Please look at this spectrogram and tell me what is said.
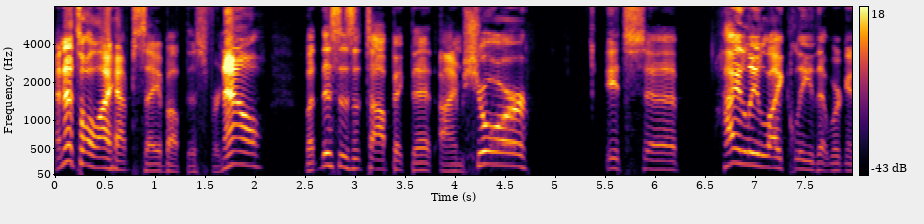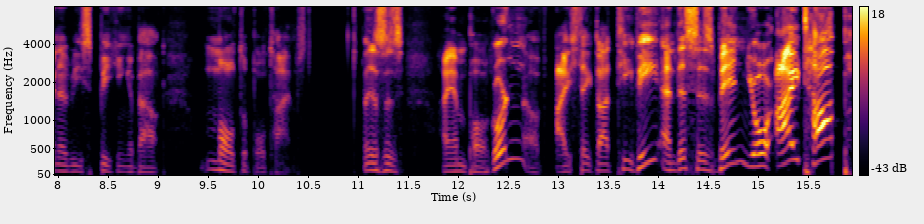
And that's all I have to say about this for now. But this is a topic that I'm sure it's uh, highly likely that we're going to be speaking about multiple times. This is, I am Paul Gordon of iState.tv, and this has been your iTop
